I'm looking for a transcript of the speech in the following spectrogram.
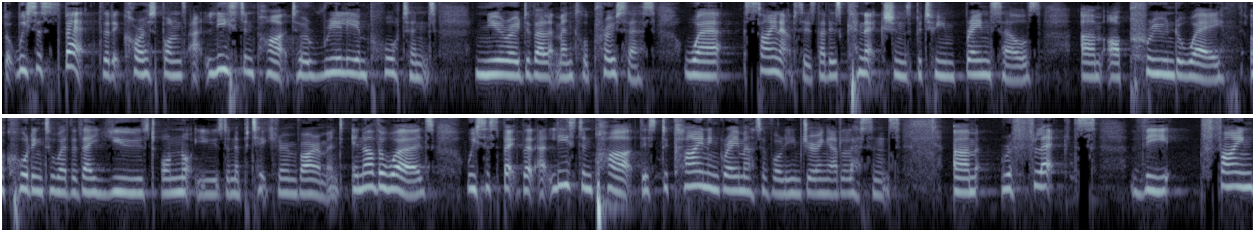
But we suspect that it corresponds, at least in part, to a really important neurodevelopmental process where synapses, that is, connections between brain cells, um, are pruned away according to whether they're used or not used in a particular environment. In other words, we suspect that, at least in part, this decline in grey matter volume during adolescence um, reflects the fine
